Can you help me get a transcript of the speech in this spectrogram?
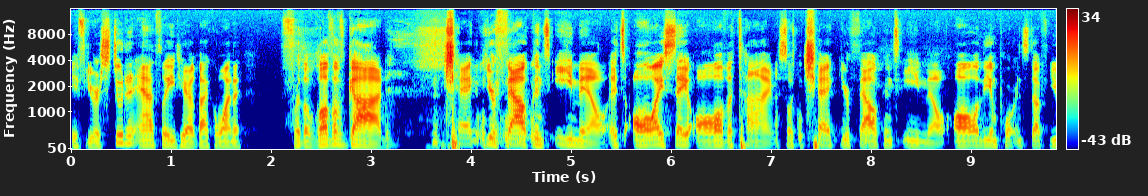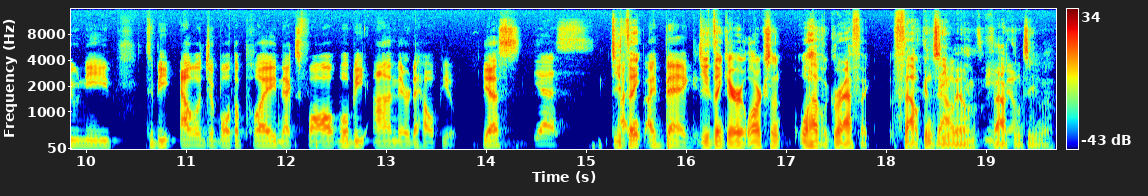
if you're a student athlete here at Lackawanna, for the love of God. check your Falcons email. It's all I say all the time. So check your Falcons email. All the important stuff you need to be eligible to play next fall will be on there to help you. Yes? Yes. Do you think? I, I beg. do you think Eric Larson will have a graphic Falcons, email? Falcons email. Falcons email.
